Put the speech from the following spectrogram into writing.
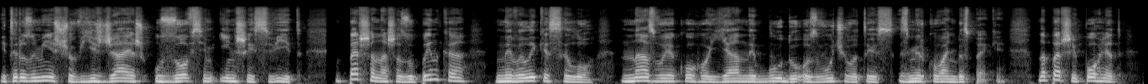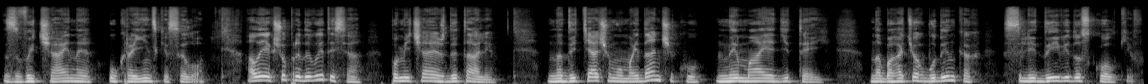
і ти розумієш, що в'їжджаєш у зовсім інший світ. Перша наша зупинка невелике село, назву якого я не буду озвучувати з міркувань безпеки. На перший погляд, звичайне українське село. Але якщо придивитися, помічаєш деталі. На дитячому майданчику немає дітей. На багатьох будинках сліди від осколків.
